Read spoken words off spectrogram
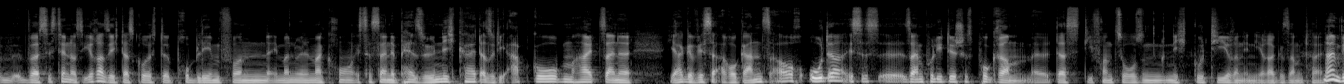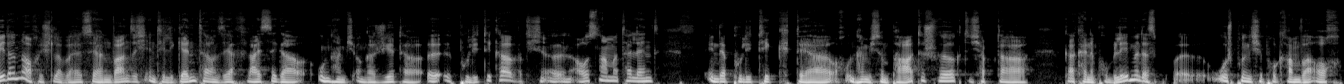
Was ist denn aus Ihrer Sicht das größte Problem von Emmanuel Macron? Ist das seine Persönlichkeit, also die Abgehobenheit, seine ja gewisse Arroganz auch, oder ist es äh, sein politisches Programm, äh, das die Franzosen nicht gutieren in ihrer Gesamtheit? Nein, weder noch. Ich glaube, er ist ja ein wahnsinnig intelligenter und sehr fleißiger, unheimlich engagierter äh, Politiker, wirklich äh, ein Ausnahmetalent in der Politik, der auch unheimlich sympathisch wirkt. Ich habe da gar keine Probleme. Das äh, ursprüngliche Programm war auch,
